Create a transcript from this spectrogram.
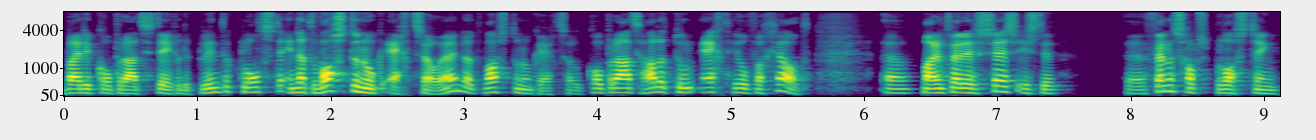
bij de coöperaties tegen de plinten klotste. En dat was toen ook echt zo. Hè? Dat was toen ook echt zo. Coöperaties hadden toen echt heel veel geld. Uh, maar in 2006 is de uh, vennootschapsbelasting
